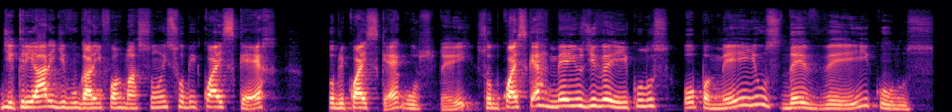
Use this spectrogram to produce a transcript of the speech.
de criar e divulgar informações sobre quaisquer, sobre quaisquer, gostei, sobre quaisquer meios de veículos, opa, meios de veículos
